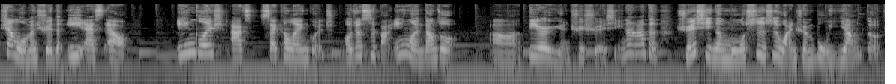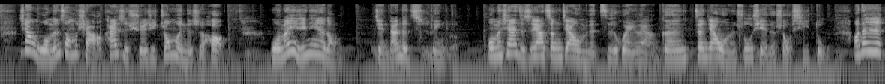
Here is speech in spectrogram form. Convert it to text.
像我们学的 ESL，English as second language，哦，就是把英文当做啊、第二语言去学习，那它的学习的模式是完全不一样的。像我们从小开始学习中文的时候，我们已经听得懂简单的指令了。我们现在只是要增加我们的词汇量，跟增加我们书写的熟悉度哦。但是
